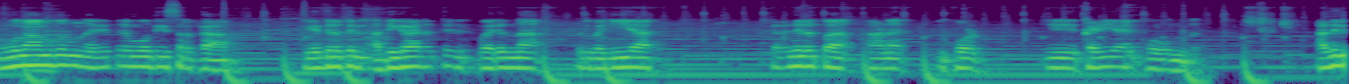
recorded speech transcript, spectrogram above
മൂന്നാമതും നരേന്ദ്രമോദി സർക്കാർ കേന്ദ്രത്തിൽ അധികാരത്തിൽ വരുന്ന ഒരു വലിയ തെരഞ്ഞെടുപ്പ് ആണ് ഇപ്പോൾ ഈ കഴിയാൻ പോകുന്നത്. അതിൽ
